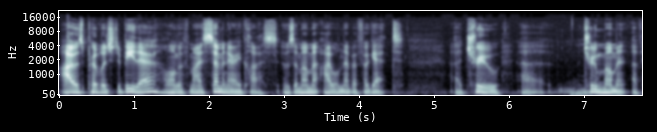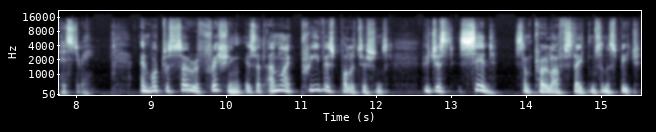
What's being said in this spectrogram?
I was privileged to be there along with my seminary class. It was a moment I will never forget. A true, uh, true moment of history. And what was so refreshing is that, unlike previous politicians who just said some pro life statements in a speech,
